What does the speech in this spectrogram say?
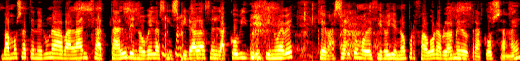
vamos a tener una avalancha tal de novelas inspiradas en la COVID-19 que va a ser como decir, oye, no, por favor, hablarme de otra cosa, ¿eh?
